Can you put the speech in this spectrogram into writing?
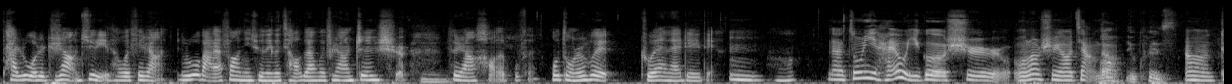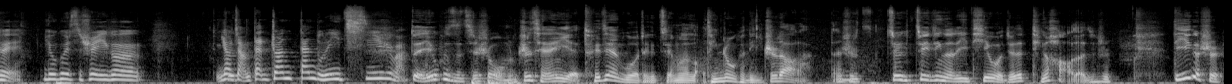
它如果是职场剧里，它会非常，如果把它放进去，那个桥段会非常真实，非常好的部分。我总是会着眼在这一点。嗯嗯。那综艺还有一个是王老师要讲的，U Quiz。嗯，对，U Quiz 是一个。要讲单专单独的一期是吧？对，U Quiz 其实我们之前也推荐过这个节目的老听众肯定知道了。但是最最近的一期我觉得挺好的，就是第一个是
